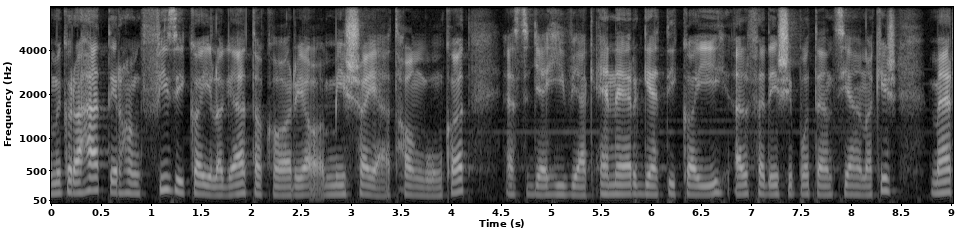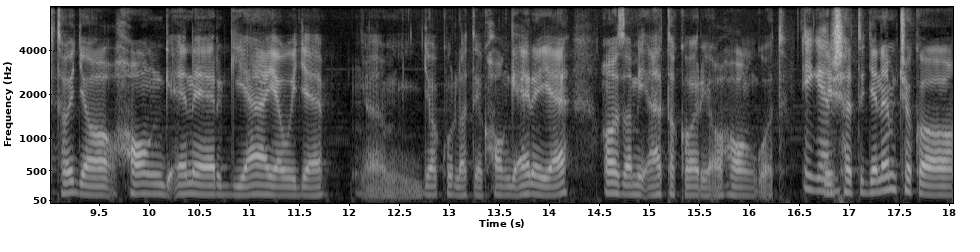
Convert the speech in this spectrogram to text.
amikor a háttérhang fizikailag eltakarja a mi saját hangunkat, ezt ugye hívják energetikai elfedési potenciálnak is, mert hogy a hang energiája ugye gyakorlatilag hang ereje az, ami eltakarja a hangot. Igen. És hát ugye nem csak a,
